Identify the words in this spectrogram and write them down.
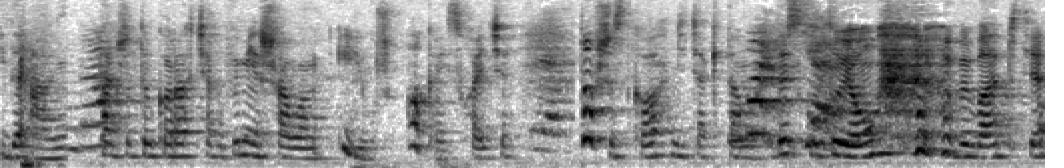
idealnie. Także tylko rachciach wymieszałam i już. Okej, słuchajcie, to wszystko. Dzieciaki tam dyskutują, wybaczcie.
